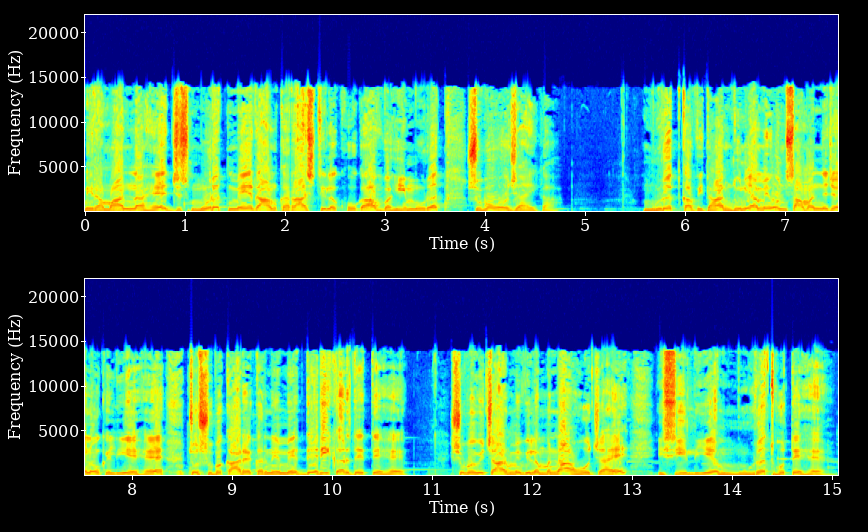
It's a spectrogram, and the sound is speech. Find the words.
मेरा मानना है, जिस मुहूर्त में राम का राज तिलक होगा, वही मुहूर्त शुभ हो जाएगा। मुहूर्त का विधान दुनिया में उन सामान्य जनों के लिए है जो शुभ कार्य करने में देरी कर देते हैं। शुभ विचार में विलंब ना हो जाए, इसीलिए मुहूर्त होते हैं।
